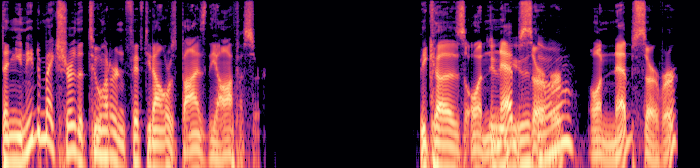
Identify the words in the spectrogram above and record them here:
then you need to make sure that $250 buys the officer. Because on Do Neb server, though? on Neb server,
